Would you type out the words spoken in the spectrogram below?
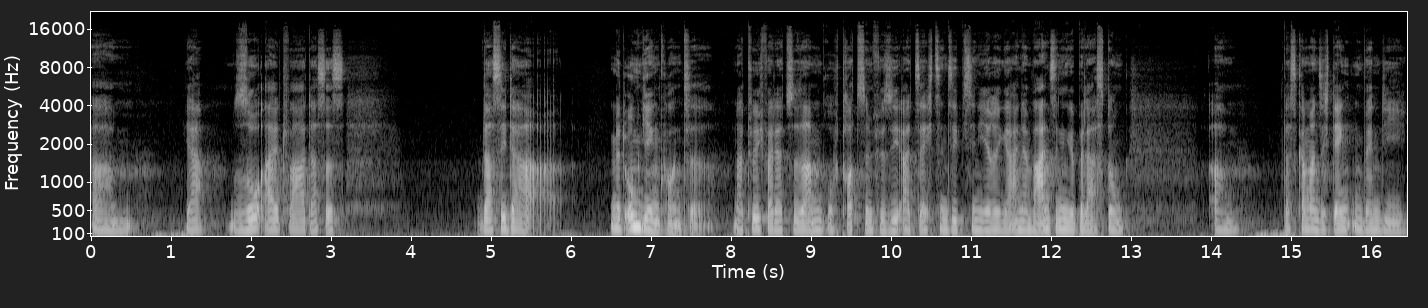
ähm, ja, so alt war, dass, es, dass sie da mit umgehen konnte. Natürlich war der Zusammenbruch trotzdem für sie als 16-, 17-Jährige eine wahnsinnige Belastung. Ähm, das kann man sich denken, wenn die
